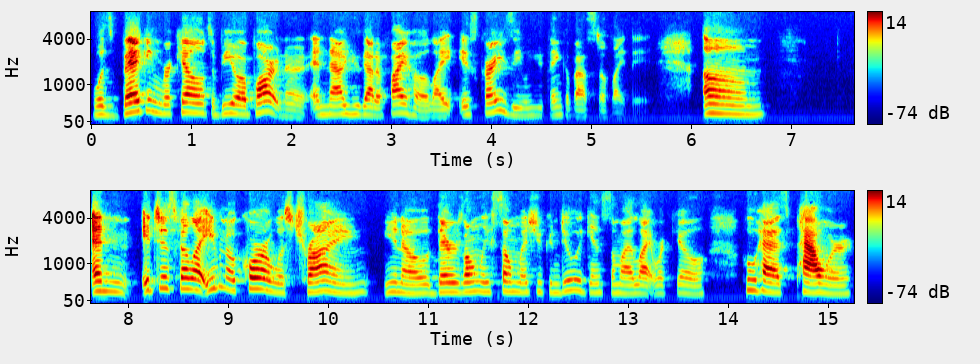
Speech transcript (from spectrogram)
was begging Raquel to be her partner, and now you got to fight her. Like it's crazy when you think about stuff like that. Um, and it just felt like even though Cora was trying, you know, there's only so much you can do against somebody like Raquel who has power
